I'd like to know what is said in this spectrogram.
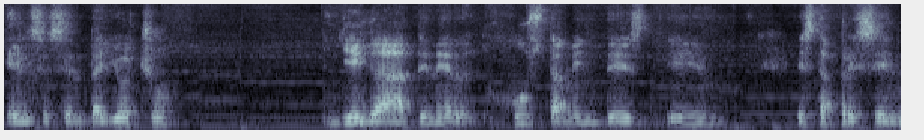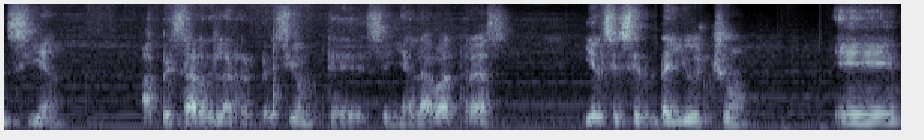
el 68 llega a tener justamente este, esta presencia, a pesar de la represión que señalaba atrás, y el 68, eh,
